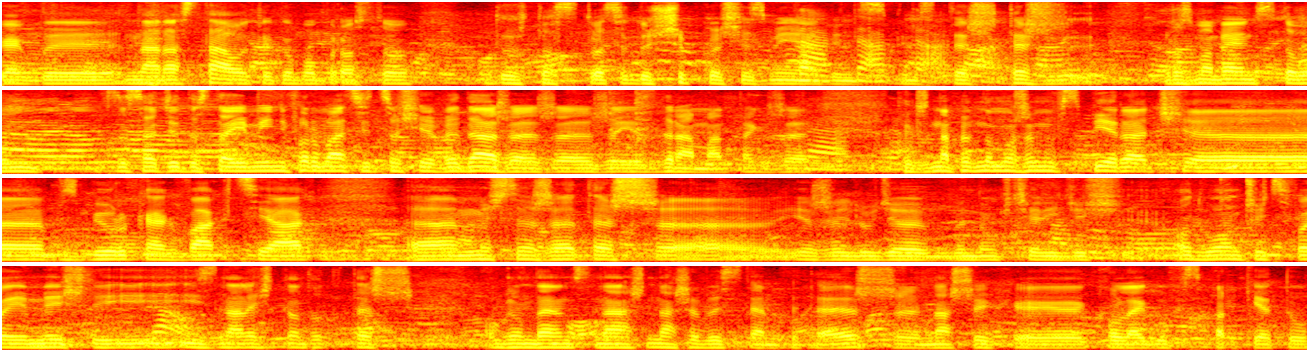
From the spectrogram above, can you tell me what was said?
jakby narastało, tylko po prostu to, ta sytuacja dość szybko się zmienia, Tak, więc, tak, więc tak. też, też rozmawiając z Tobą w zasadzie dostajemy informacje, co się wydarza, że, że jest dramat, także, Tak, także na pewno możemy wspierać e, w zbiórkach, w akcjach. E, myślę, że też e, jeżeli ludzie będą chcieli gdzieś odłączyć swoje myśli i, i znaleźć, no to też oglądając nasz, nasze występy też, naszych kolegów z parkietu,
